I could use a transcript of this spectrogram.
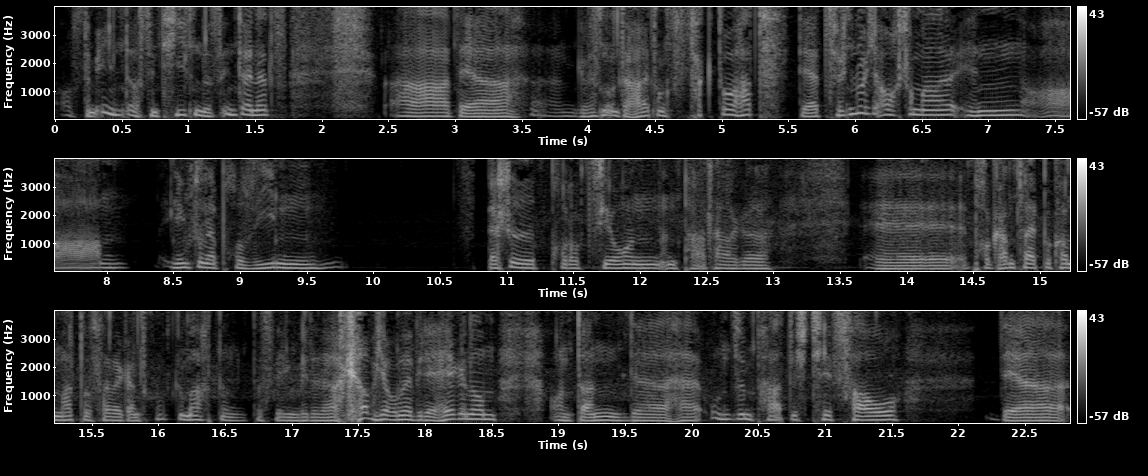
aus dem aus den Tiefen des Internets, äh, der einen gewissen Unterhaltungsfaktor hat, der zwischendurch auch schon mal in, oh, in irgendeiner Pro 7 Special-Produktion ein paar Tage äh, Programmzeit bekommen hat. Das hat er ganz gut gemacht und deswegen wieder da, habe ich auch immer wieder hergenommen. Und dann der Herr Unsympathisch TV, der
